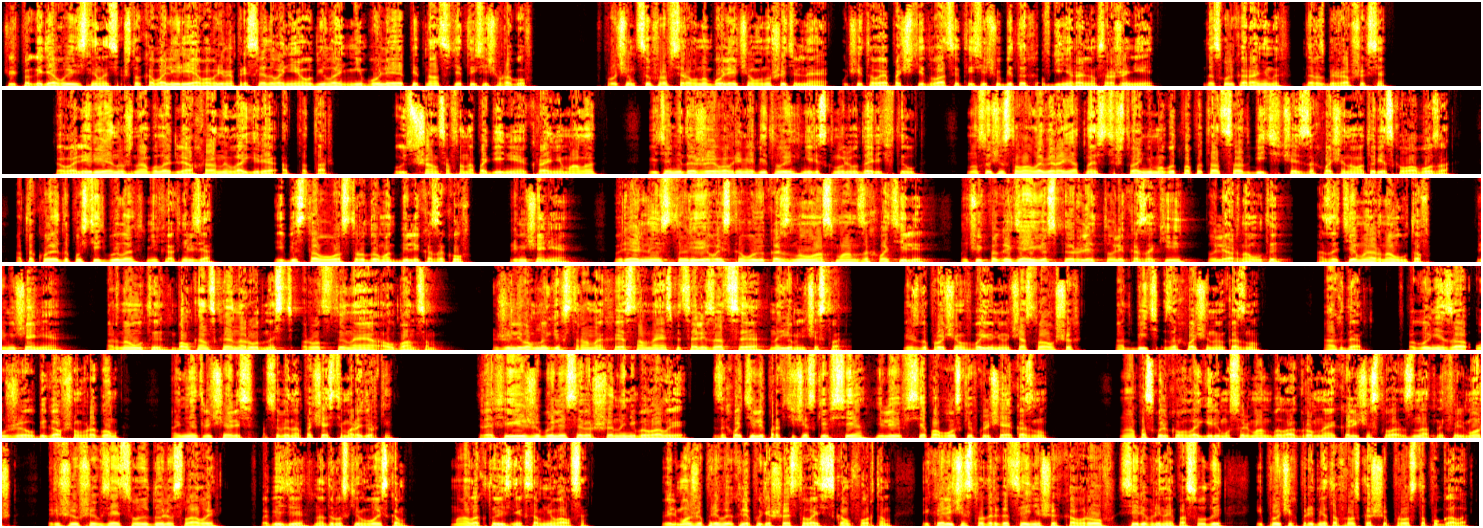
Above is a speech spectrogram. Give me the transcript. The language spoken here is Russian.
Чуть погодя выяснилось, что кавалерия во время преследования убила не более 15 тысяч врагов. Впрочем, цифра все равно более чем внушительная, учитывая почти 20 тысяч убитых в генеральном сражении. Да сколько раненых, да разбежавшихся. Кавалерия нужна была для охраны лагеря от татар. Пусть шансов на нападение крайне мало, ведь они даже во время битвы не рискнули ударить в тыл, но существовала вероятность, что они могут попытаться отбить часть захваченного турецкого обоза, а такое допустить было никак нельзя. И без того с трудом отбили казаков. Примечание. В реальной истории войсковую казну осман захватили, но чуть погодя ее сперли то ли казаки, то ли арнауты, а затем и арнаутов. Примечание. Арнауты – балканская народность, родственная албанцам. Жили во многих странах и основная специализация – наемничество между прочим, в бою не участвовавших, отбить захваченную казну. Ах да, в погоне за уже убегавшим врагом они отличались, особенно по части мародерки. Трофеи же были совершенно небывалые, захватили практически все или все повозки, включая казну. Ну а поскольку в лагере мусульман было огромное количество знатных вельмож, решивших взять свою долю славы в победе над русским войском, мало кто из них сомневался. Вельможи привыкли путешествовать с комфортом и количество драгоценнейших ковров, серебряной посуды и прочих предметов роскоши просто пугало.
